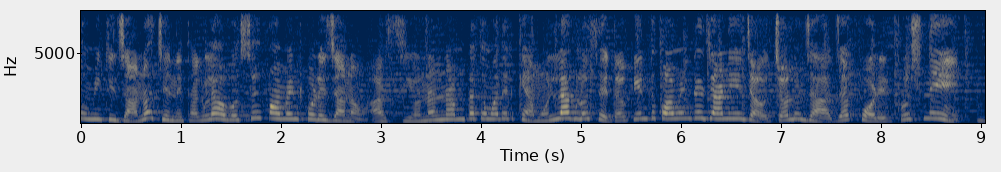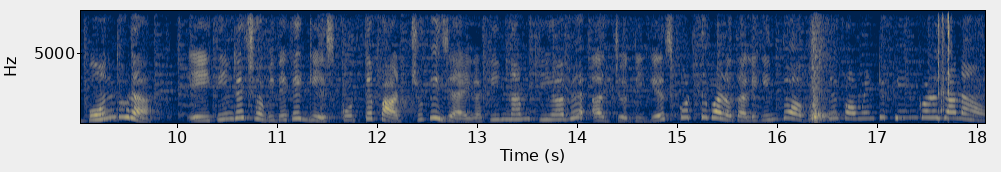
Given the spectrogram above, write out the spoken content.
তুমি কি জানো? জেনে থাকলে অবশ্যই কমেন্ট করে জানাও। আর সিওনার নামটা তোমাদের কেমন লাগল সেটাও কিন্তু কমেন্টে জানিয়ে যাও। চলো যা যাক পরের প্রশ্নে। বন্ধুরা, এই তিনটে ছবি দেখে গেস করতে পারছ কি? জায়গাটির নাম কি হবে? আর যদি গেস করতে পারো, তাহলে কিন্তু অবশ্যই কমেন্টে পিন করে জানাও।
